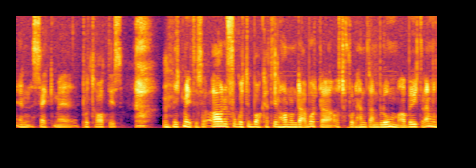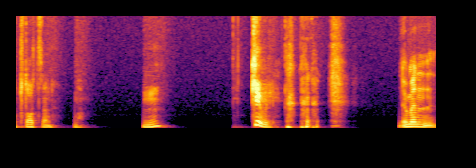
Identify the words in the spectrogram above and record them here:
en säck med potatis. Mm. Gick med dit och sa, ja ah, du får gå tillbaka till honom där borta och så får du hämta en blomma och byta den mot potatisen. Mm. Kul! Jo men,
